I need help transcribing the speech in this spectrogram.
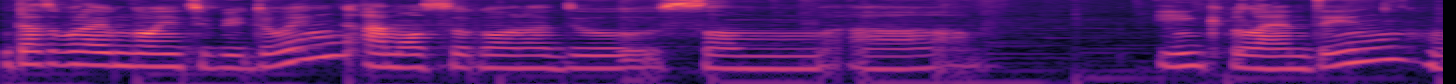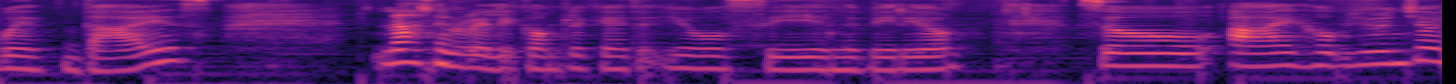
that's what I'm going to be doing. I'm also gonna do some uh, ink blending with dyes. Nothing really complicated, you will see in the video. So I hope you enjoy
